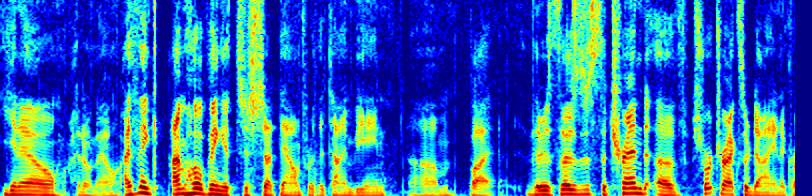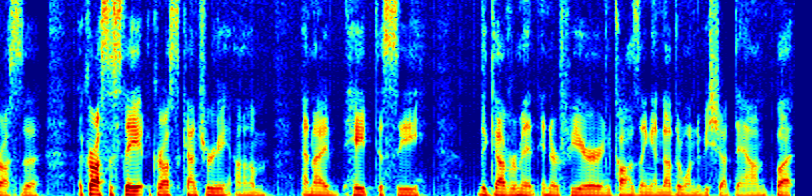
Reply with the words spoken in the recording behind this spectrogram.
You know, I don't know. I think I'm hoping it's just shut down for the time being. Um, but there's there's just a trend of short tracks are dying across the across the state, across the country. Um, and I'd hate to see the government interfere in causing another one to be shut down. But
